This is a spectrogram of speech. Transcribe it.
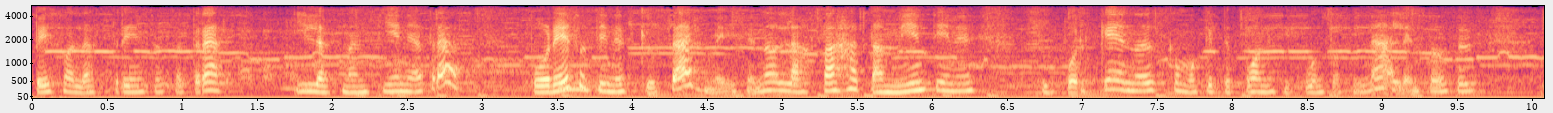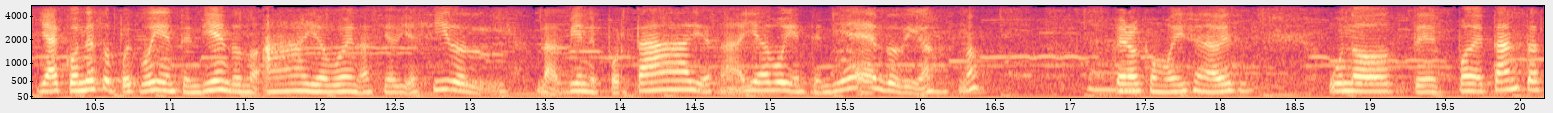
peso a las trenzas atrás y las mantiene atrás por eso tienes que usar, me dice, ¿no? La faja también tiene su porqué, no es como que te pones y punto final. Entonces, ya con eso pues voy entendiendo, ¿no? Ah, ya bueno, así había sido, la, viene por tallas, ah, ya voy entendiendo, digamos, ¿no? Pero como dicen a veces, uno te pone tantas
